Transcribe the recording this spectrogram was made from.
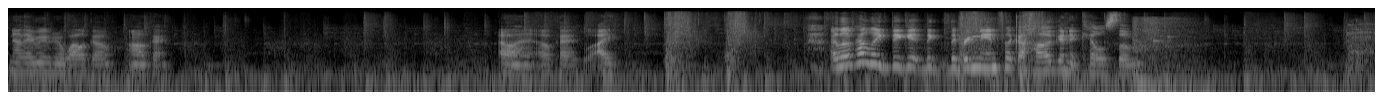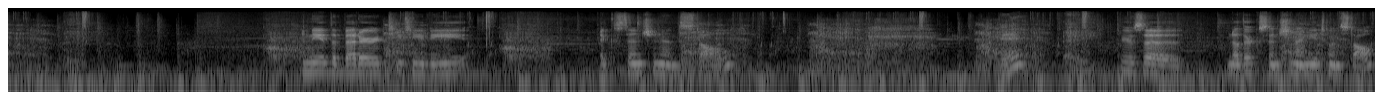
No, they removed it a while ago. Oh, okay. They get they, they bring me in for like a hug and it kills them. I need the BetterTTV extension installed. Eh? There's a another extension I need to install.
